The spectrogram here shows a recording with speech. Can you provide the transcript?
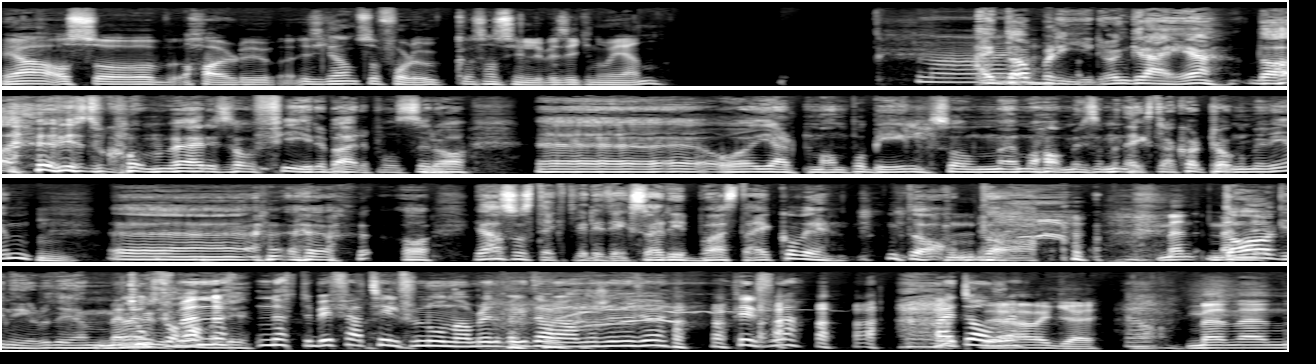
Ja, og så har du ikke sant, Så får du jo sannsynligvis ikke noe igjen. Nei, da blir det jo en greie. Da, hvis du kommer med liksom fire bæreposer og, øh, og hjelpemann på bil som må ha med liksom en ekstra kartong med vin. Mm. Eh, og ja, så stekte vi litt ekstra ribba i steik, og vi. Da, da, Men, men da gnir du det igjen. men- Men du Men nø nøttebiff er tilfelle noen har blitt vegetarianer siden i fjor. Tilfelle. Veit du det er jo gøy. Ja. Men en,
